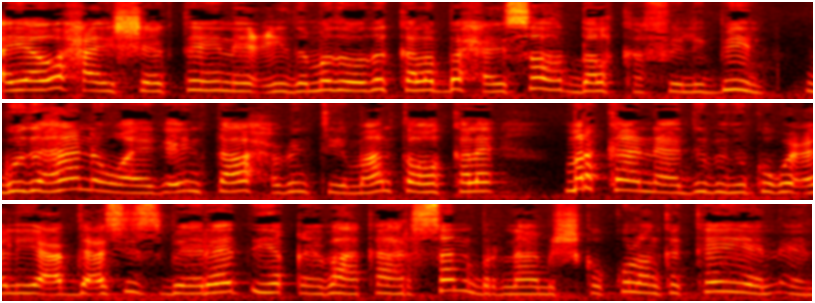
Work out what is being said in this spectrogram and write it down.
ayaa waxa ay sheegtay inay ciidamadooda kala baxayso dalka filibiin. Guud ahaana waayaga intaa xubintii maanta oo kale markaana adib idinkugu celiya cabdicasiis beereed iyo qeybaha ka harsan barnaamijka kulanka k n n.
